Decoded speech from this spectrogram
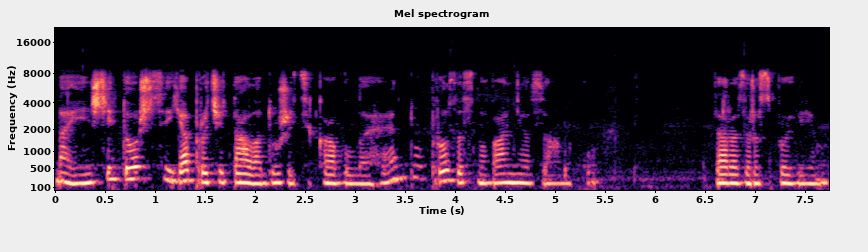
На іншій дошці я прочитала дуже цікаву легенду про заснування замку. Зараз розповім.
